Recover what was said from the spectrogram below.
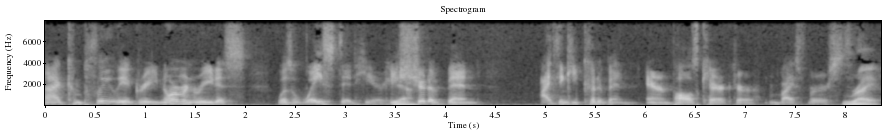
And I completely agree. Norman Reedus was wasted here. He Yeah. should have been. I think he could have been Aaron Paul's character, vice versa. Right.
